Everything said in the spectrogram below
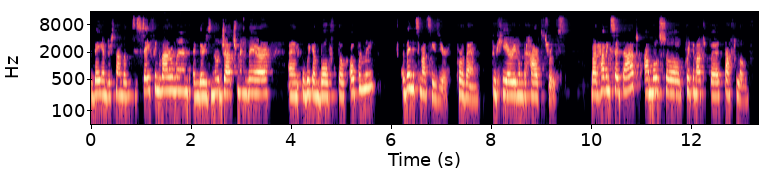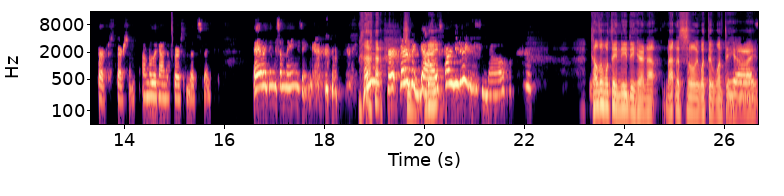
they understand that it's a safe environment and there is no judgment there and we can both talk openly, then it's much easier for them to hear even the hard truths. But having said that, I'm also pretty much a tough love person. I'm not the kind of person that's like, everything is amazing. Mm, perfect, guys. How are you doing? No. Tell them what they need to hear, not not necessarily what they want to hear, yes. right?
